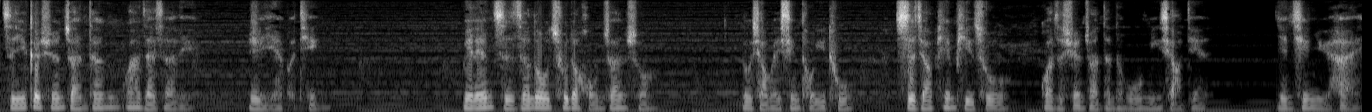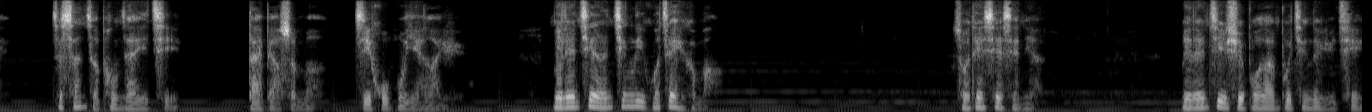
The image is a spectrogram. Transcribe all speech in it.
只一个旋转灯挂在这里，日夜不停。美莲指着露出的红砖说：“陆小薇心头一突，视角偏僻处挂着旋转灯的无名小店，年轻女孩，这三者碰在一起，代表什么？几乎不言而喻。米莲竟然经历过这个吗？昨天谢谢你。”米莲继续波澜不惊的语气，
